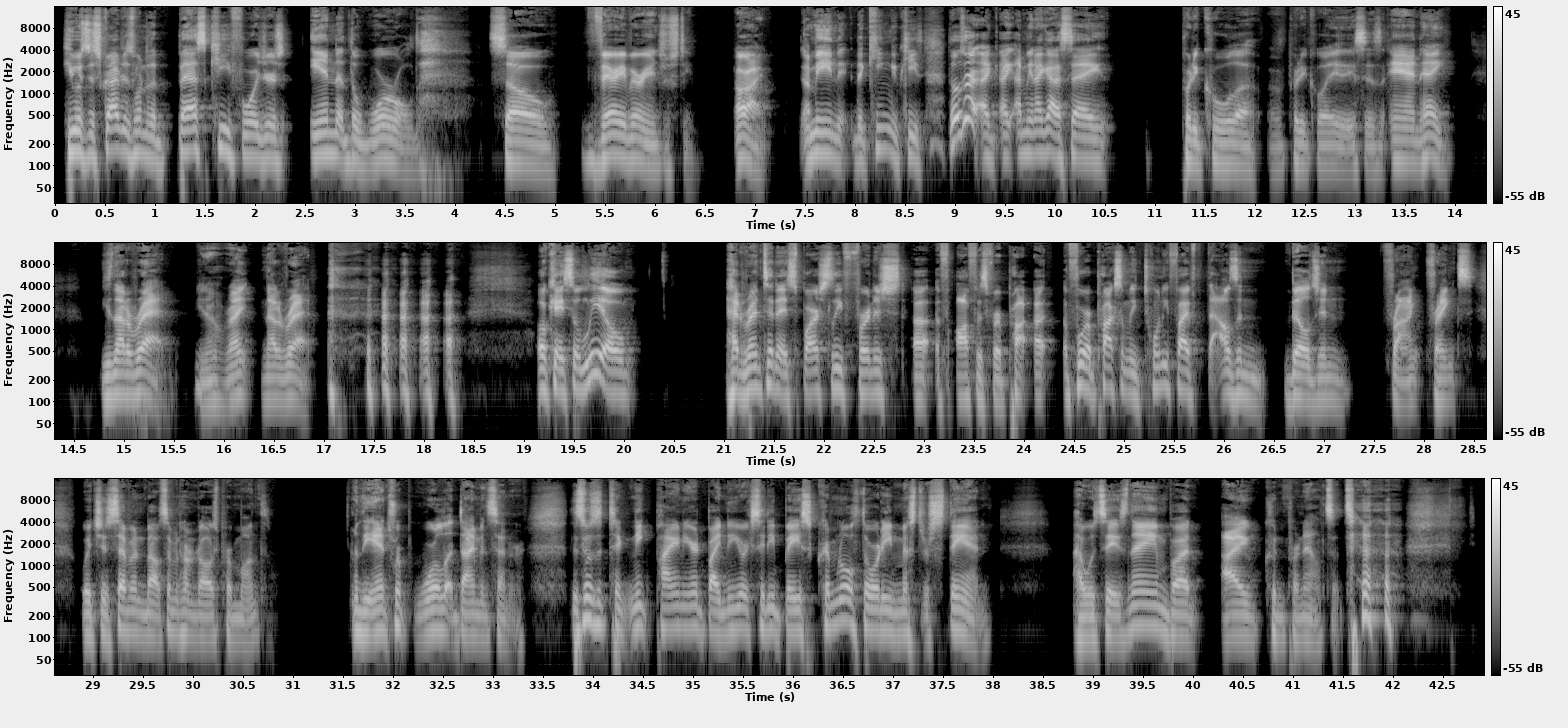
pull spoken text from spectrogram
He was described as one of the best key forgers in the world. So, very, very interesting. All right. I mean, the king of keys. Those are, I, I, mean, I got to say, pretty cool, uh, pretty cool aliases. And hey, he's not a rat, you know, right? Not a rat. okay, so Leo had rented a sparsely furnished uh, office for uh, for approximately twenty five thousand Belgian franc francs, which is seven about seven hundred dollars per month. In the Antwerp World Diamond Center. This was a technique pioneered by New York City based criminal authority Mr. Stan. I would say his name, but I couldn't pronounce it.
